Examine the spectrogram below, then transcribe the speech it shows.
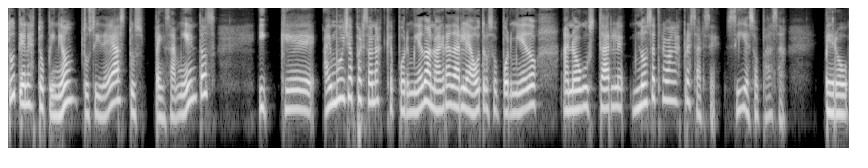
tú tienes tu opinión, tus ideas, tus pensamientos y que hay muchas personas que por miedo a no agradarle a otros o por miedo a no gustarle, no se atrevan a expresarse. Sí, eso pasa, pero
